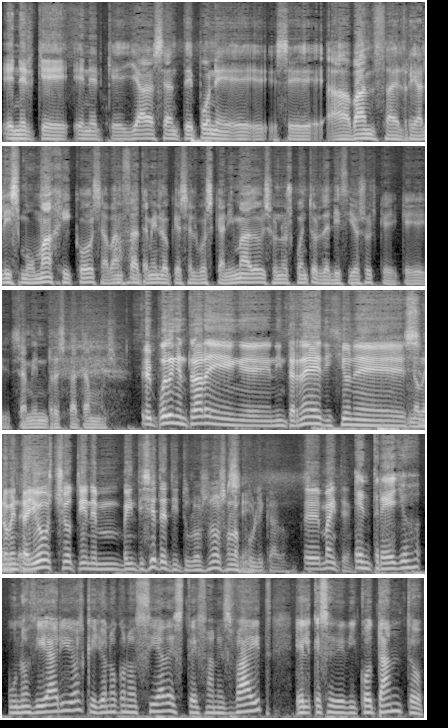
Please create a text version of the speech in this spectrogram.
en el que, en el que ya se antepone, eh, se avanza el realismo mágico, se avanza también lo que es el bosque animado, y son unos cuentos deliciosos que, que también rescatamos. Eh, pueden entrar en, en internet, ediciones 98. 98. tienen 27 títulos, no son los Sí. publicados. Eh, Maite. Entre ellos unos diarios que yo no conocía de Stefan Zweig, el que se dedicó tanto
